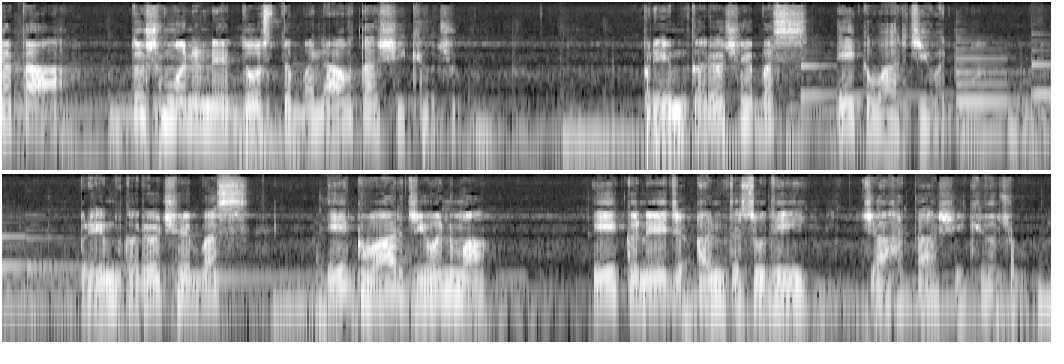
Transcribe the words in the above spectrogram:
છતાં દુશ્મનને દોસ્ત બનાવતા શીખ્યો છું. પ્રેમ કર્યો છે બસ એકવાર જીવનમાં. પ્રેમ કર્યો છે બસ એકવાર જીવનમાં. એકને જ અંત સુધી ચાહતા શીખ્યો છું.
